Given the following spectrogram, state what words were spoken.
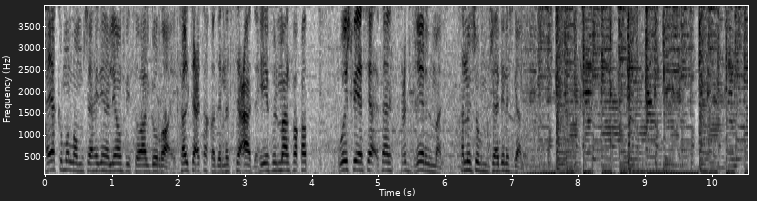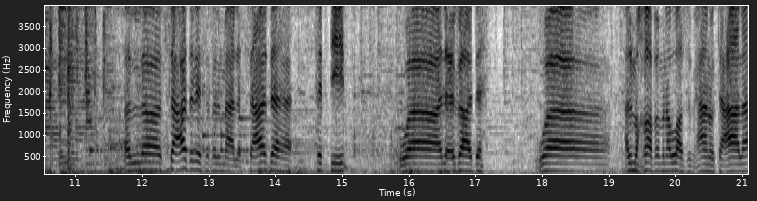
حياكم الله مشاهدينا اليوم في سؤال قول رأيك. هل تعتقد أن السعادة هي في المال فقط؟ وايش في أشياء ثانية تسعدك غير المال؟ خلونا نشوف المشاهدين إيش قالوا. السعادة ليس في المال السعادة في الدين والعبادة والمخافة من الله سبحانه وتعالى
